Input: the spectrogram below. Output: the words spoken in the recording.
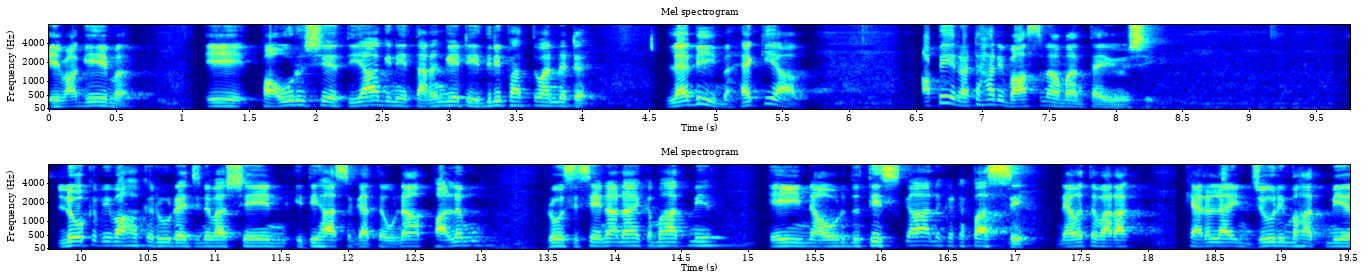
ඒ වගේම ඒ පෞරුෂය තියාගෙන තරගයට ඉදිරිපත් වන්නට ලැබීම හැකියාව අපේ රටහරි වාසනාමන්තය යෝෂි. ලෝක විවාහකරු රැජන වශයෙන් ඉතිහාසගත වුණා පළමු රෝසි සේනානායක මහත්මිය එයින් අවුරුදු තිස්ගානකට පස්සේ නැවත වරක් කැරලයින් ජූරි මහත්මිය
